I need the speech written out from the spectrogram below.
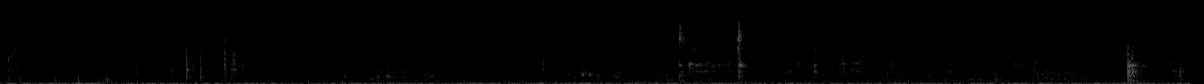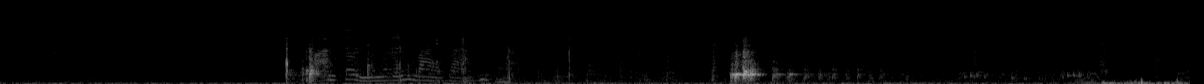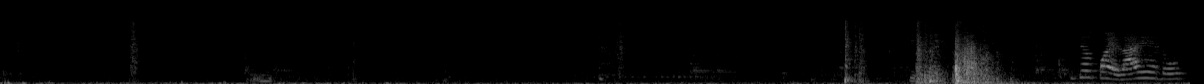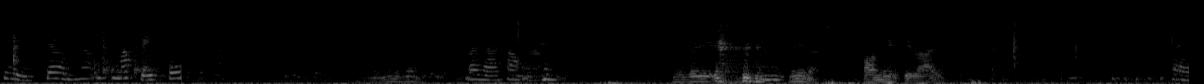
ไล่โรจีเจิมนะมักปีปุ๊บนี่ไม่เราจะส่องไหมนี่ไปนี่นะตอนนี้ตีไล่แต่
